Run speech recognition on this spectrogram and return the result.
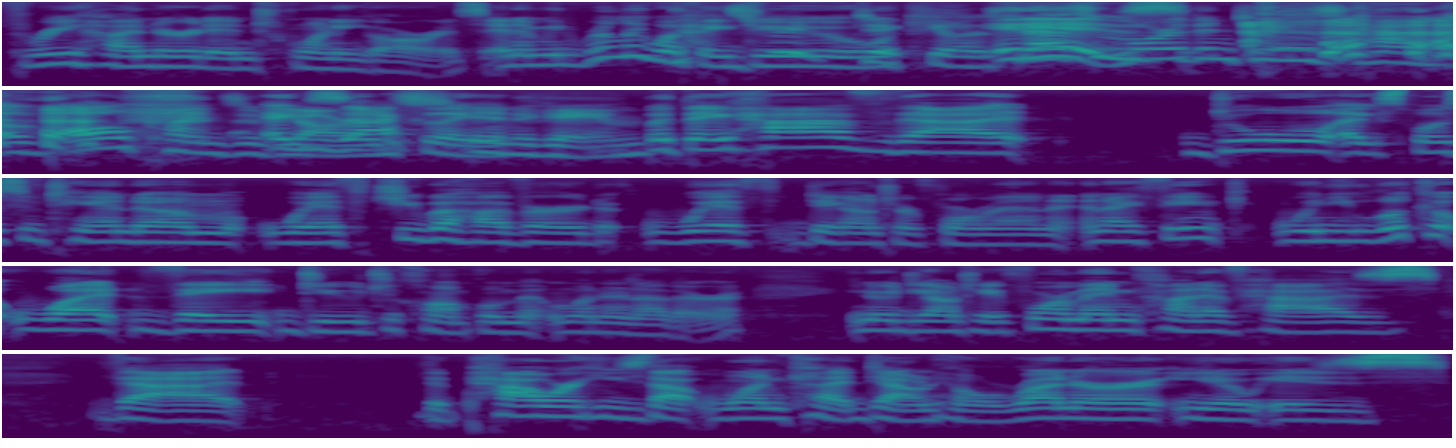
320 yards. And I mean, really what That's they do ridiculous. It That's is. more than teams have of all kinds of yards in a game. But they have that dual explosive tandem with Chuba Hubbard, with D'Onta Foreman. And I think when you look at what they do to complement one another, you know, D'Onta Foreman kind of has that the power. He's that one cut downhill runner, you know, is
